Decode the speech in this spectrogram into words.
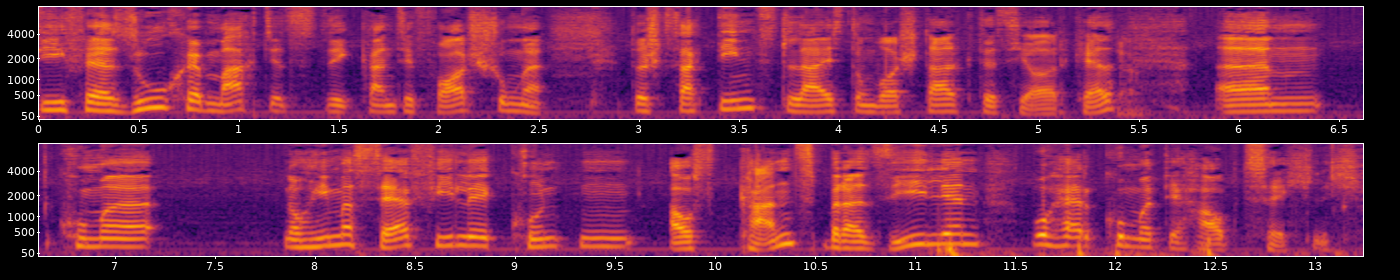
die Versuche macht, jetzt die ganze Forschung, du hast gesagt, Dienstleistung war stark das Jahr, gell? Ja. Ähm, kommen noch immer sehr viele Kunden aus ganz Brasilien. Woher kommen die hauptsächlich?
